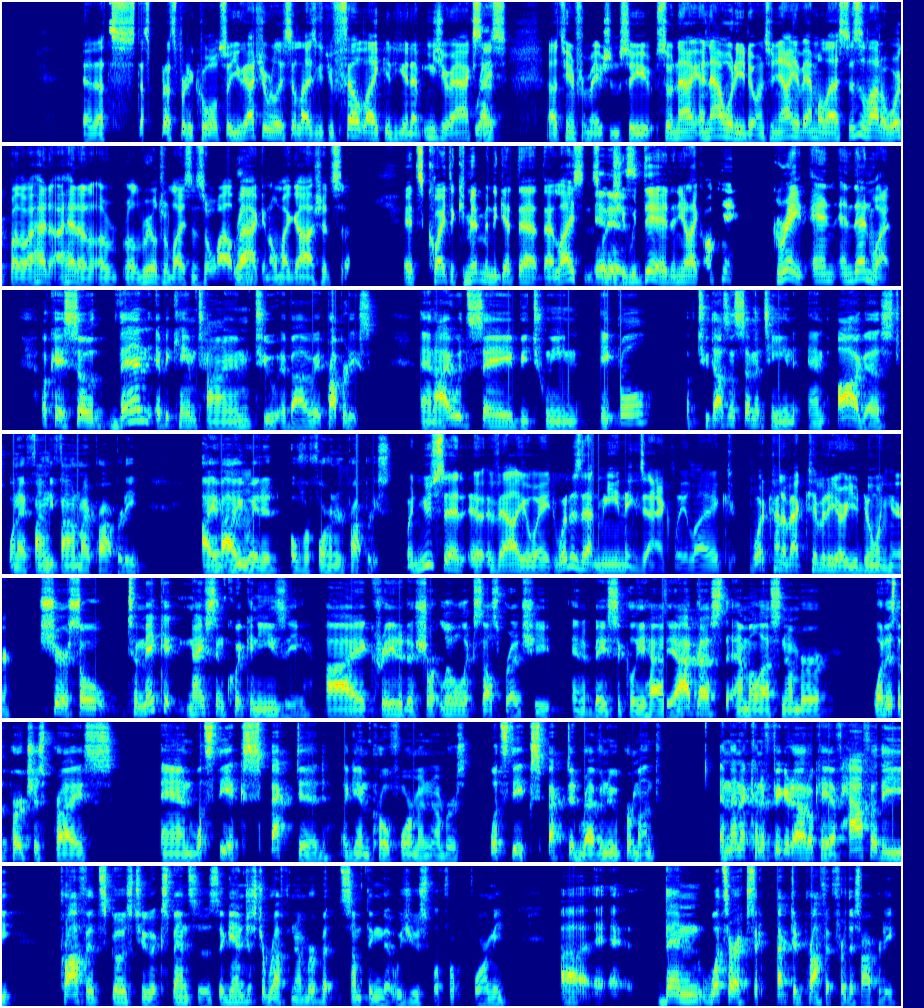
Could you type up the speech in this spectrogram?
Yeah, that's that's that's pretty cool. So you got your real estate license. You felt like you can have easier access right. uh, to information. So you so now and now what are you doing? So now you have MLS. This is a lot of work, by the way. I had I had a, a, a realtor license a while right. back, and oh my gosh, it's uh, it's quite the commitment to get that that license, it which is. we did. And you're like, okay, great. And and then what? Okay, so then it became time to evaluate properties, and I would say between April of 2017 and August, when I finally found my property, I mm-hmm. evaluated over 400 properties. When you said evaluate, what does that mean exactly? Like, what kind of activity are you doing here? Sure. So, to make it nice and quick and easy, I created a short little Excel spreadsheet, and it basically has the address, the MLS number, what is the purchase price, and what's the expected, again, pro forma numbers, what's the expected revenue per month. And then I kind of figured out okay, if half of the profits goes to expenses. Again, just a rough number, but something that was useful for, for me. Uh, then what's our expected profit for this property?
